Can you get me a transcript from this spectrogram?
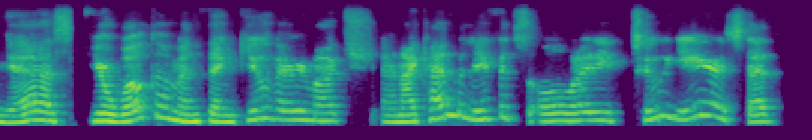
Yes, you're welcome and thank you very much. And I can't believe it's already two years that,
